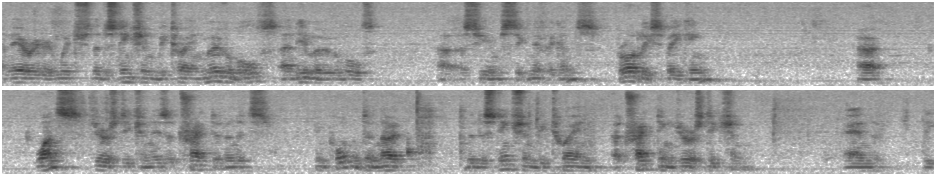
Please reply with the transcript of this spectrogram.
an area in which the distinction between movables and immovables uh, assumes significance. Broadly speaking, uh, once jurisdiction is attracted, and it's important to note the distinction between attracting jurisdiction and the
